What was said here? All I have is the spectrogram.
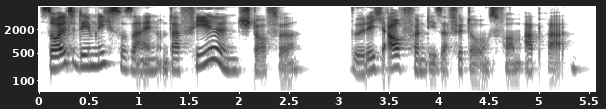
Sollte dem nicht so sein und da fehlen Stoffe, würde ich auch von dieser Fütterungsform abraten.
